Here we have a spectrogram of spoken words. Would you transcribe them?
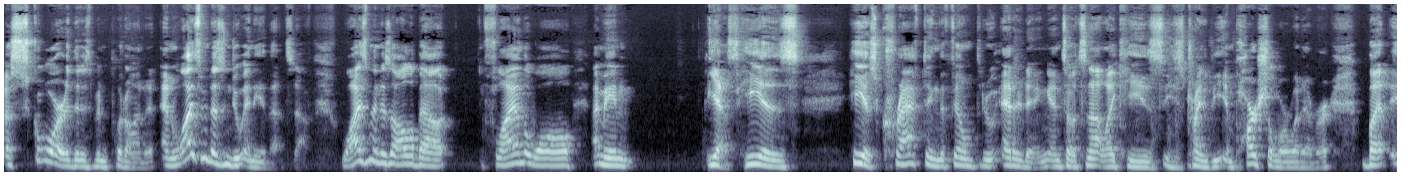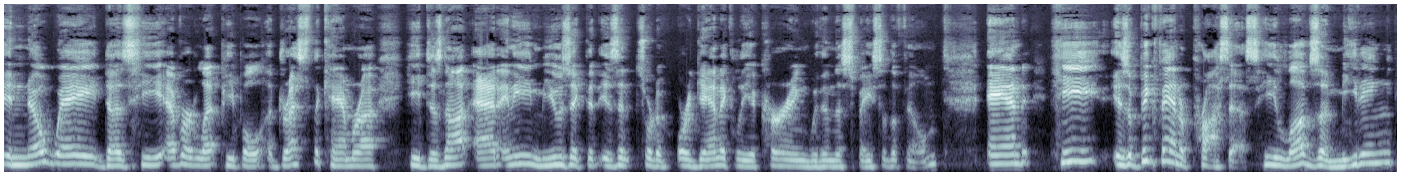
a, score that has been put on it. And Wiseman doesn't do any of that stuff. Wiseman is all about fly on the wall. I mean, yes, he is he is crafting the film through editing, and so it's not like he's he's trying to be impartial or whatever. But in no way does he ever let people address the camera. He does not add any music that isn't sort of organically occurring within the space of the film, and he is a big fan of process. He loves a meeting,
